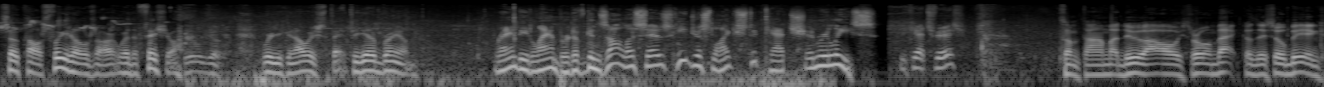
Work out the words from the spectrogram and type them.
so-called sweet holes are, where the fish are, where you can always expect to get a brim. Randy Lambert of Gonzales says he just likes to catch and release. You catch fish? Sometimes I do. I always throw them back because they're so big.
